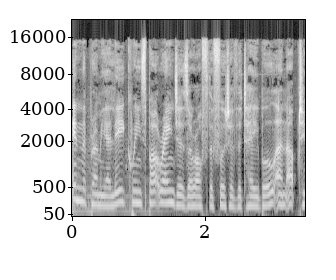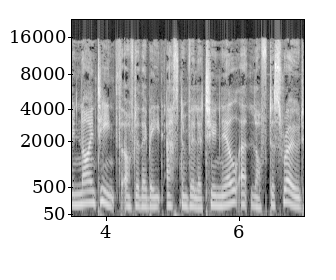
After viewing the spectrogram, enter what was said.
In the Premier League, Queen's Park Rangers are off the foot of the table and up to 19th after they beat Aston Villa 2 0 at Loftus Road.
